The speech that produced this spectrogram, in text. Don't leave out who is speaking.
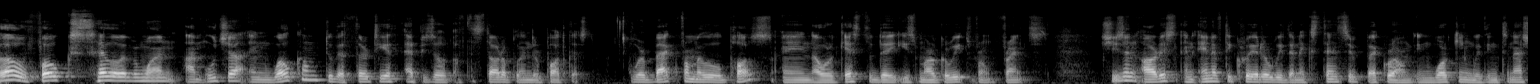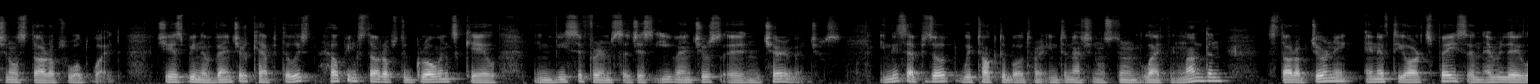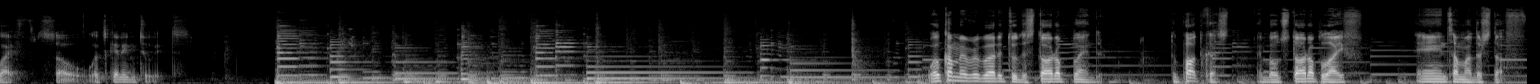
Speaker 1: Hello, folks. Hello, everyone. I'm Ucha, and welcome to the 30th episode of the Startup Blender podcast. We're back from a little pause, and our guest today is Marguerite from France. She's an artist and NFT creator with an extensive background in working with international startups worldwide. She has been a venture capitalist, helping startups to grow and scale in VC firms such as eVentures and Cherry Ventures. In this episode, we talked about her international student life in London, startup journey, NFT art space, and everyday life. So let's get into it. Welcome, everybody, to the Startup Blender, the podcast about startup life and some other stuff.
